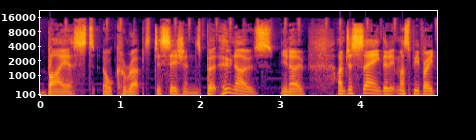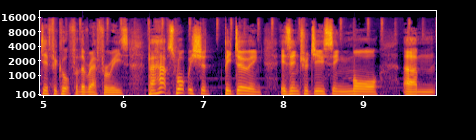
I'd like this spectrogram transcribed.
biased or corrupt decisions. But who knows? You know, I'm just saying that it must be very difficult for the referees. Perhaps what we should be doing is introducing more, um,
